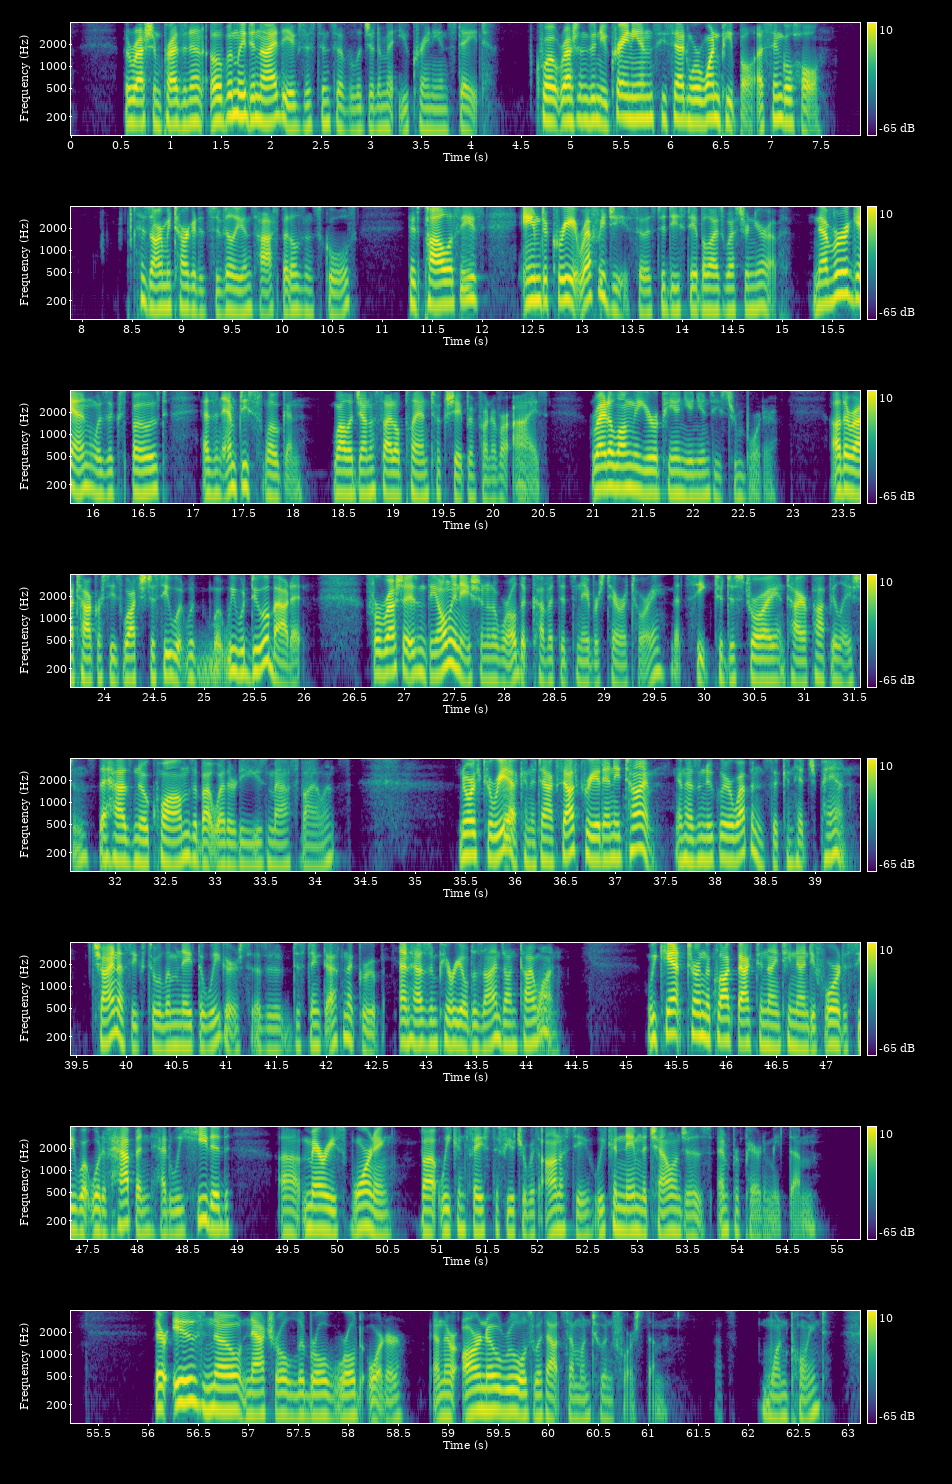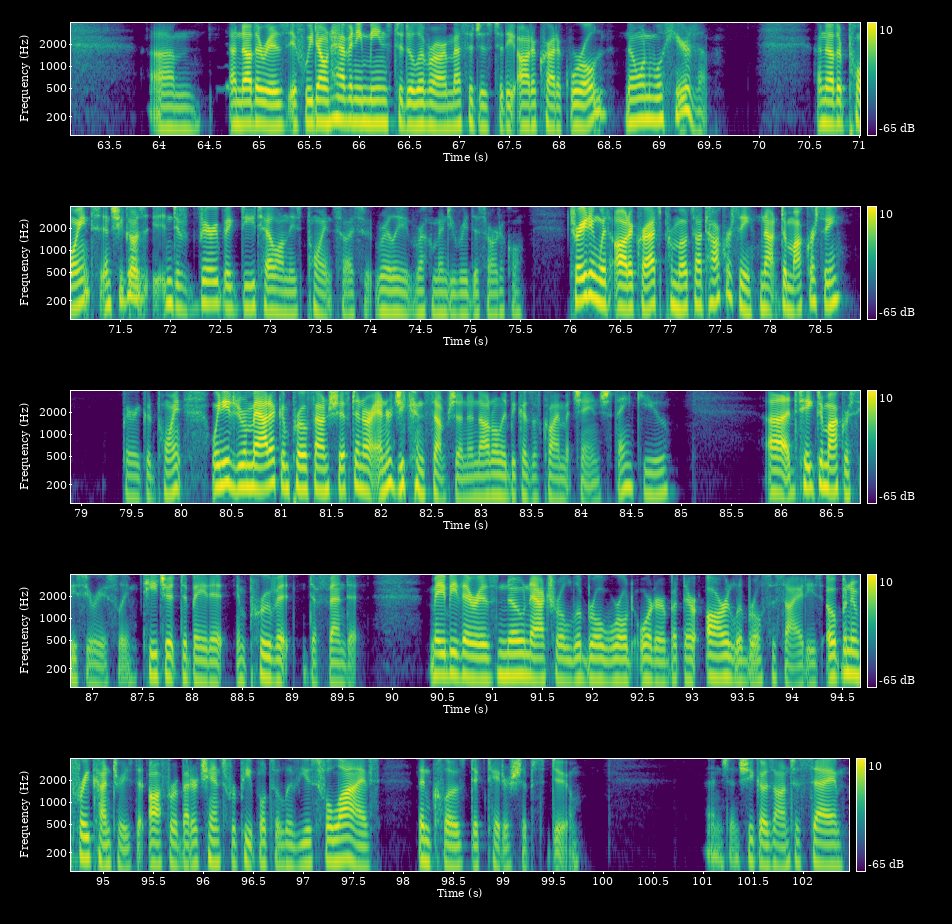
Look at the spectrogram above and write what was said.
The Russian president openly denied the existence of a legitimate Ukrainian state. Quote, Russians and Ukrainians, he said, were one people, a single whole. His army targeted civilians, hospitals, and schools. His policies aimed to create refugees so as to destabilize Western Europe. Never again was exposed as an empty slogan, while a genocidal plan took shape in front of our eyes, right along the European Union's eastern border. Other autocracies watched to see what, what we would do about it. For Russia isn't the only nation in the world that covets its neighbor's territory, that seek to destroy entire populations, that has no qualms about whether to use mass violence. North Korea can attack South Korea at any time and has nuclear weapons that can hit Japan. China seeks to eliminate the Uyghurs as a distinct ethnic group and has imperial designs on Taiwan. We can't turn the clock back to 1994 to see what would have happened had we heeded uh, Meri's warning, but we can face the future with honesty. We can name the challenges and prepare to meet them. There is no natural liberal world order, and there are no rules without someone to enforce them. That's one point. Um, another is if we don't have any means to deliver our messages to the autocratic world, no one will hear them. Another point, and she goes into very big detail on these points, so I really recommend you read this article. Trading with autocrats promotes autocracy, not democracy. Very good point. We need a dramatic and profound shift in our energy consumption, and not only because of climate change. Thank you. Uh, take democracy seriously. Teach it, debate it, improve it, defend it. Maybe there is no natural liberal world order, but there are liberal societies, open and free countries that offer a better chance for people to live useful lives than closed dictatorships do. And then she goes on to say,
